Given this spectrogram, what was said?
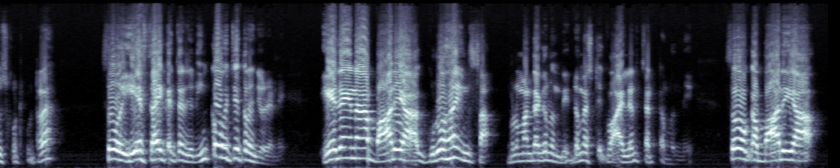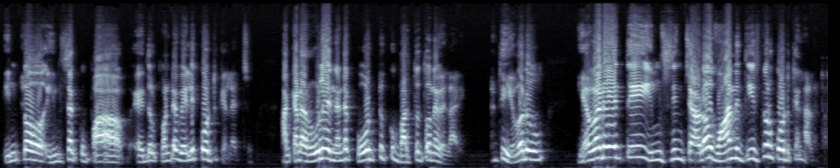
చూసుకుంటుకుంటారా సో ఏ స్థాయికి వచ్చారు చూడండి. ఇంకో విచిత్రం చూడండి. ఏదైనా భార్య గృహ హింస ఇప్పుడు మన దగ్గర ఉంది డొమెస్టిక్ వాయిలెన్స్ చట్టం ఉంది. సో ఒక భార్య ఇంట్లో హింసకు పా ఎదుర్కొంటే వెళ్ళి కోర్టుకు వెళ్ళచ్చు అక్కడ రూల్ ఏంటంటే కోర్టుకు భర్తతోనే వెళ్ళాలి. అంటే ఎవడు ఎవడైతే హింసించాడో వాడిని తీసుకొని కోర్టుకెళ్ళాలట.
